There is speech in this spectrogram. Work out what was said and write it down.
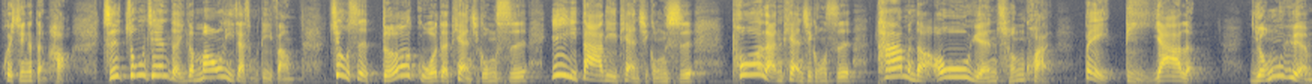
会形成一个等号。其实中间的一个猫腻在什么地方？就是德国的天然气公司、意大利天然气公司、波兰天然气公司，他们的欧元存款被抵押了。永远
